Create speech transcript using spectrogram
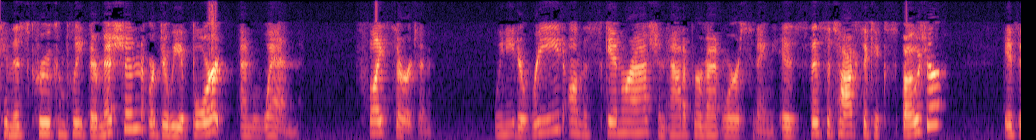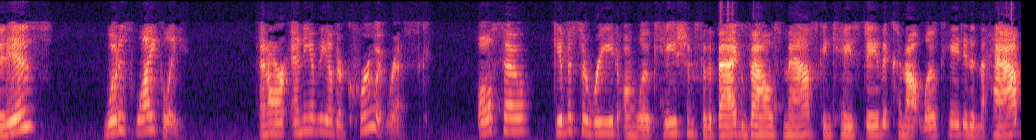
Can this crew complete their mission, or do we abort, and when? Flight surgeon. We need a read on the skin rash and how to prevent worsening. Is this a toxic exposure? If it is, what is likely? And are any of the other crew at risk? Also, give us a read on location for the bag valve mask in case David cannot locate it in the hab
